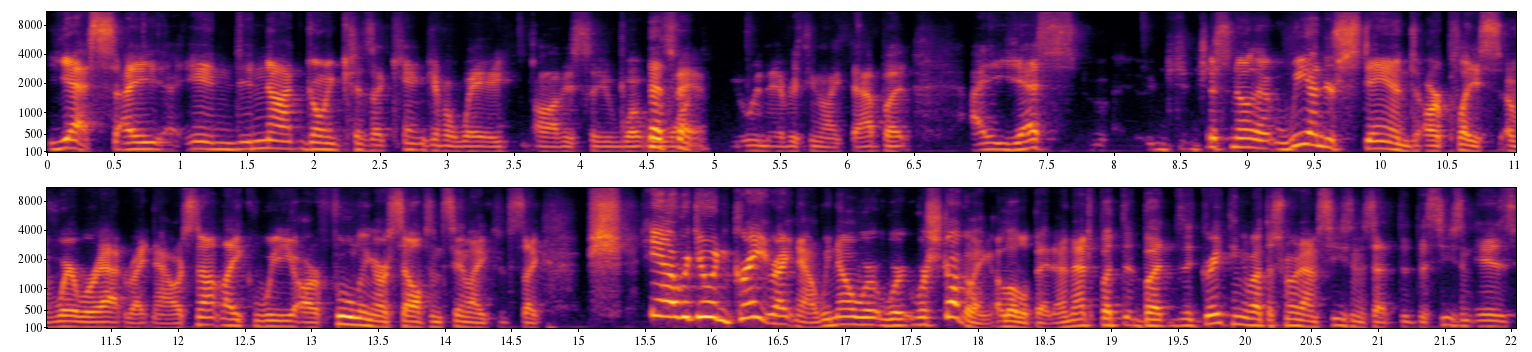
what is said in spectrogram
yes, I in, not going because I can't give away obviously what That's we want fair. to do and everything like that. But I yes, just know that we understand our place of where we're at right now. It's not like we are fooling ourselves and saying like it's like yeah we're doing great right now. We know we're, we're we're struggling a little bit, and that's but the, but the great thing about the Schmoedown season is that the, the season is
